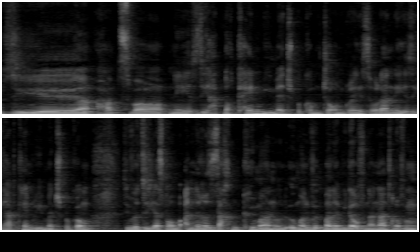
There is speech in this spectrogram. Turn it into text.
Sie hat zwar, nee, sie hat noch kein Rematch bekommen, John Grace, oder? Nee, sie hat kein Rematch bekommen. Sie wird sich erstmal um andere Sachen kümmern und irgendwann wird man dann wieder aufeinandertreffen.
